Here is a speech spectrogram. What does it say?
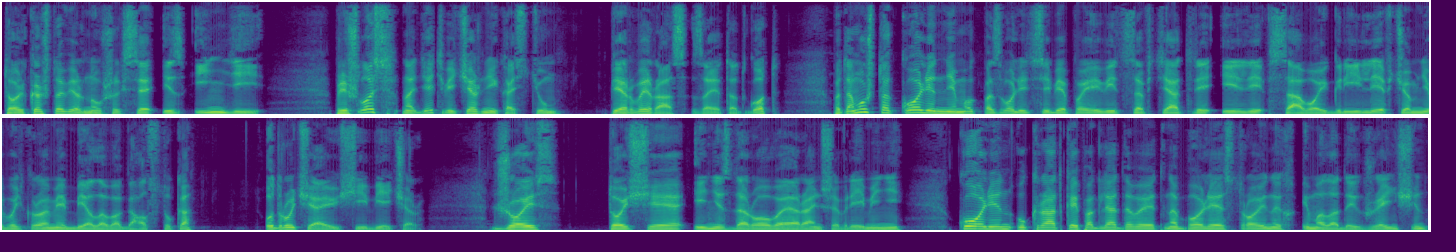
только что вернувшихся из Индии. Пришлось надеть вечерний костюм первый раз за этот год, потому что Колин не мог позволить себе появиться в театре или в Савой-гриле в чем-нибудь кроме белого галстука. Удручающий вечер. Джойс, тощая и нездоровая раньше времени, Колин украдкой поглядывает на более стройных и молодых женщин.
